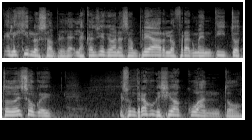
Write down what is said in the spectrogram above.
elegir los samples, la- las canciones que van a samplear, los fragmentitos, todo eso? eh, ¿Es un trabajo que lleva cuánto?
